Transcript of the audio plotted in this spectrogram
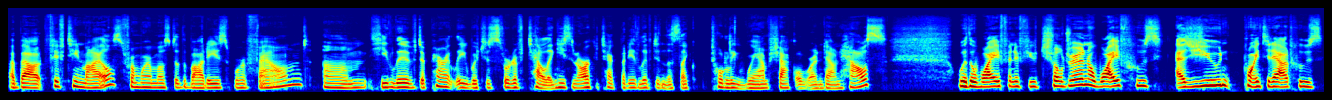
about 15 miles from where most of the bodies were found. Um, he lived apparently, which is sort of telling. He's an architect, but he lived in this like totally ramshackle, rundown house with a wife and a few children. A wife who's, as you pointed out, who's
